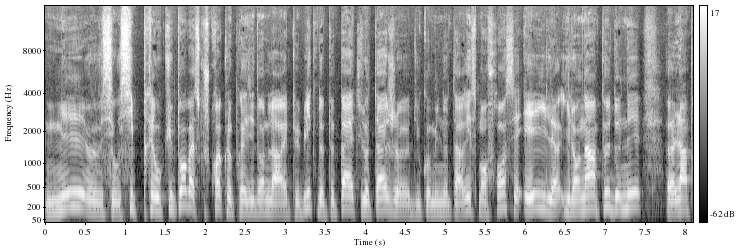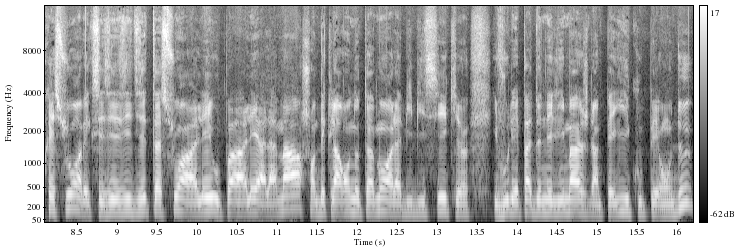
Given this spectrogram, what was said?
mais c'est aussi préoccupant parce que je crois que le président de la République ne peut pas être l'otage du communautarisme en France et, il, il en a un peu donné l'impression avec ses hésitations à aller ou pas aller à la marche, en déclarant notamment à la BBC qu'il ne voulait pas donner l'image d'un pays coupé en deux.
